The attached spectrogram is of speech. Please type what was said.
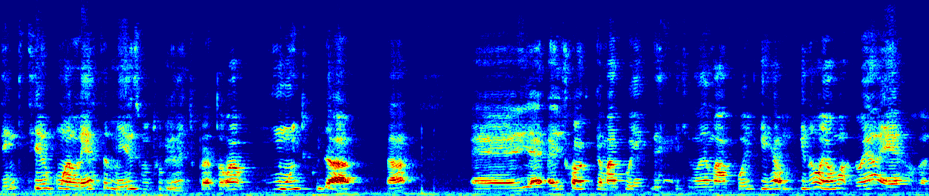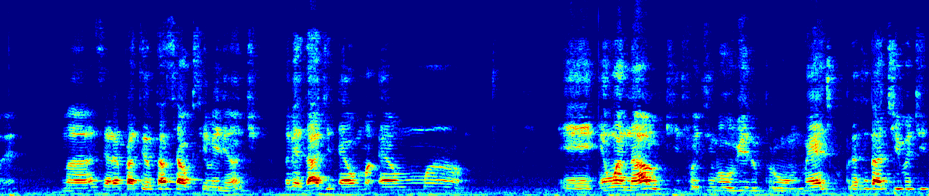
tem que ter um alerta mesmo muito grande para tomar muito cuidado, tá? É, e a, gente coloca que, é maconha, que não é maconha porque, porque não, é uma, não é a erva, né? Mas era para tentar ser algo semelhante. Na verdade, é, uma, é, uma, é, é um análogo que foi desenvolvido por um médico para tentativa de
